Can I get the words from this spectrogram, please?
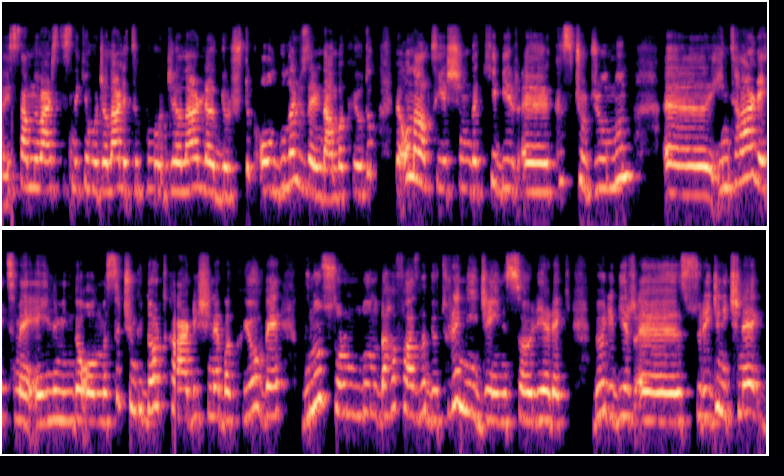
İstanbul Üniversitesi'ndeki hocalarla, tıp hocalarla görüştük. Olgular üzerinden bakıyorduk ve 16 yaşındaki bir kız çocuğunun intihar etme eğiliminde olması çünkü dört kardeşine bakıyor ve bunun sorumluluğunu daha fazla götüremeyeceğini söyleyerek böyle bir sürecin içine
